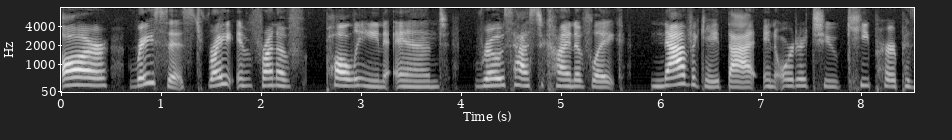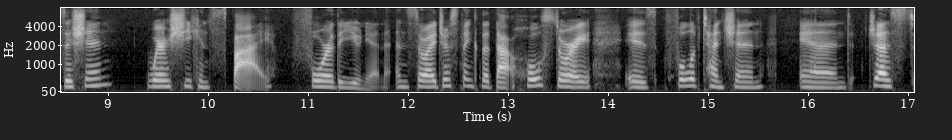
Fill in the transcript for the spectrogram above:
are racist right in front of Pauline, and Rose has to kind of like navigate that in order to keep her position where she can spy for the Union. And so I just think that that whole story is full of tension and just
